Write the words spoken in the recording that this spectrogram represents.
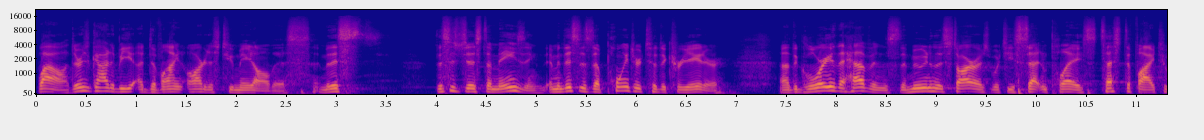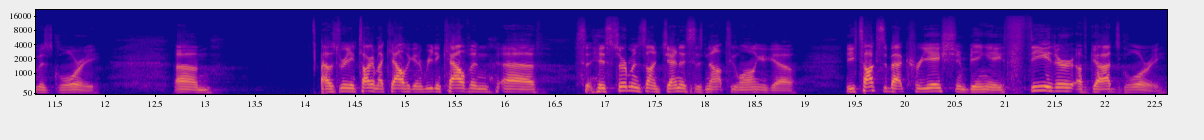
wow, there's got to be a divine artist who made all this? I mean, this, this is just amazing. I mean, this is a pointer to the Creator. Uh, the glory of the heavens, the moon and the stars, which He set in place, testify to His glory. Um, I was reading, talking about Calvin, reading Calvin, uh, his sermons on Genesis not too long ago. He talks about creation being a theater of God's glory.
